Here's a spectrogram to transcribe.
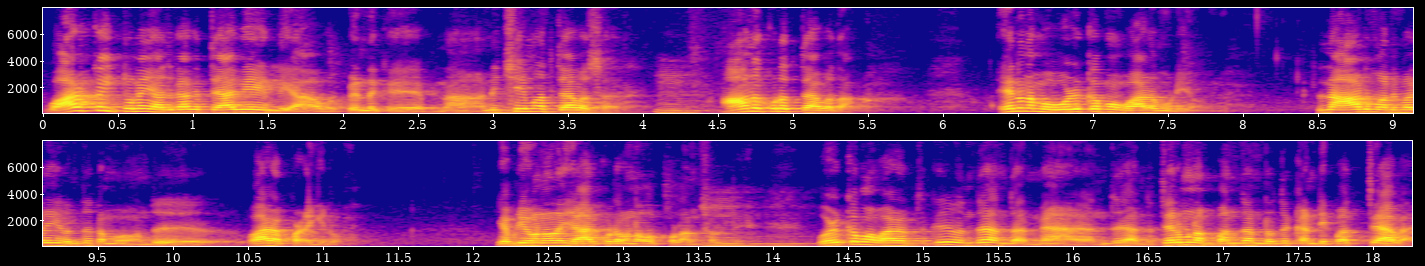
வாழ்க்கை துணை அதுக்காக தேவையே இல்லையா ஒரு பெண்ணுக்கு? அப்படின்னா நிச்சயமாக தேவை சார். ஆணுக்கு கூட தேவை தான் ஏன்னா நம்ம ஒழுக்கமாக வாழ முடியும். இல்லைன்னா ஆடு மாடு மாதிரி வந்து நம்ம வந்து வாழ பழகிடும் எப்படி வேணாலும் யார் கூட வேணாலும் போகலான்னு சொல்லிட்டு. ஒழுக்கமாக வாழறதுக்கு வந்து அந்த மே- வந்து அந்த திருமண பந்தன்றது கண்டிப்பாக தேவை.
